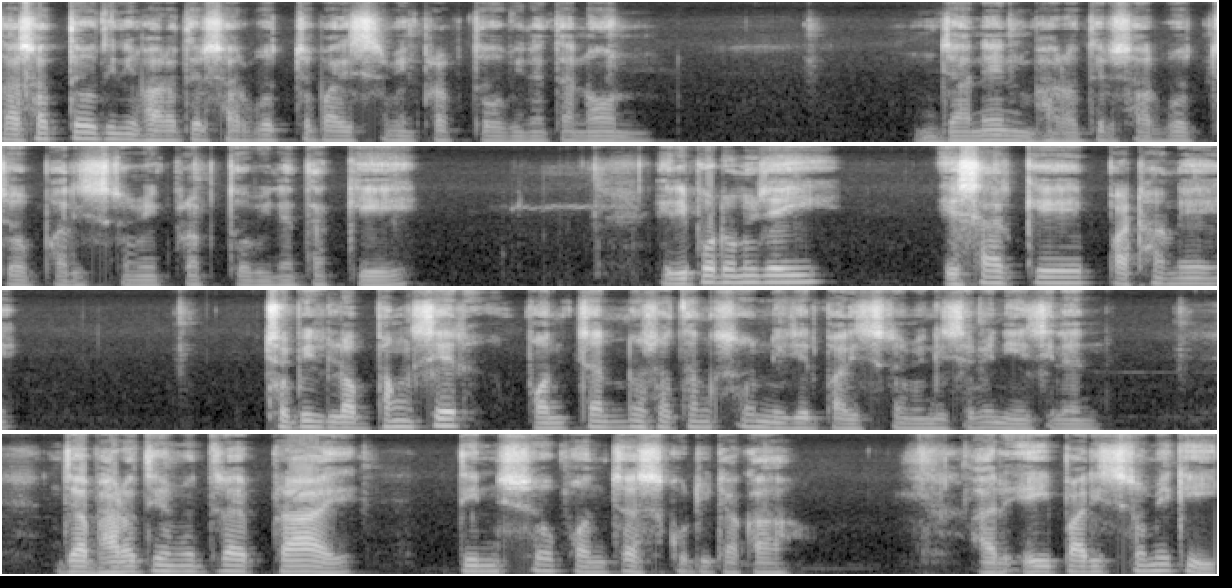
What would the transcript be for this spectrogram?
তা সত্ত্বেও তিনি ভারতের সর্বোচ্চ পারিশ্রমিকপ্রাপ্ত অভিনেতা নন। জানেন ভারতের সর্বোচ্চ পারিশ্রমিকপ্রাপ্ত অভিনেতা কে? রিপোর্ট অনুযায়ী এসআরকে পাঠানে ছবির লভ্যাংশের পঞ্চান্ন শতাংশ নিজের পারিশ্রমিক হিসেবে নিয়েছিলেন, যা ভারতীয় মুদ্রায় প্রায় তিনশো পঞ্চাশ কোটি টাকা। আর এই পারিশ্রমিকই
